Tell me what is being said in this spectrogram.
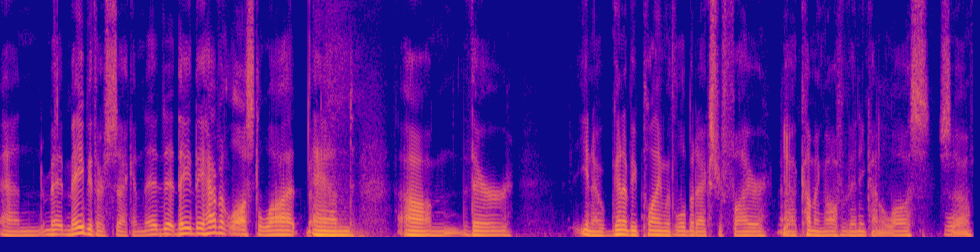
and may, maybe their second. They, they they haven't lost a lot, and um, they're you know going to be playing with a little bit extra fire uh, Yeah. coming off of any kind of loss. So Well,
